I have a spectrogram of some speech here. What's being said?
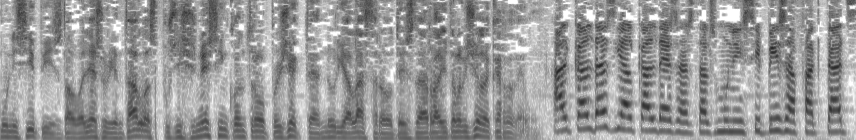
municipis del Vallès Oriental es posicionessin contra el projecte. Núria Lázaro, des de Ràdio Televisió de Cardedeu. Alcaldes i alcaldesses dels municipis afectats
